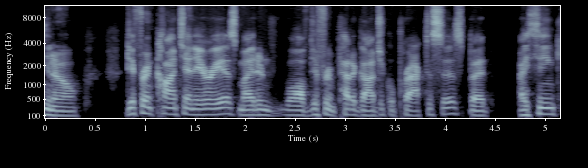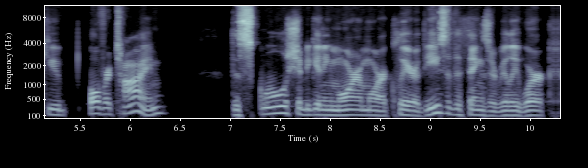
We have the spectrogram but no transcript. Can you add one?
you know different content areas might involve different pedagogical practices, but I think you over time the school should be getting more and more clear. These are the things that really work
